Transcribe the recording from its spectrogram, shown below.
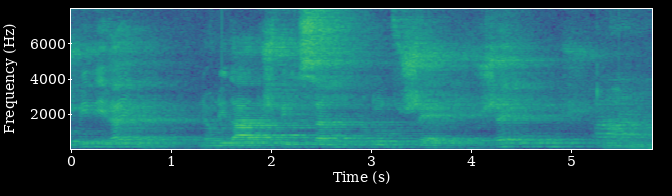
que vive e reina na unidade do Espírito Santo por todos os séculos dos séculos. Amém.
